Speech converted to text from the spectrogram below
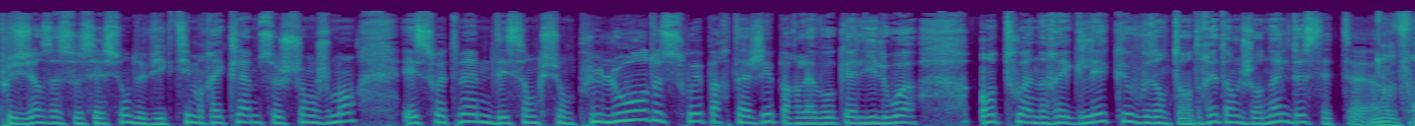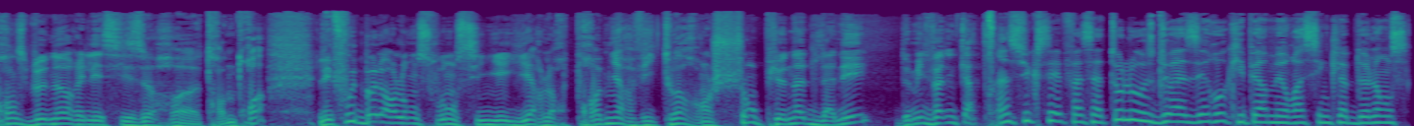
Plusieurs associations de victimes réclament ce changement et souhaitent même des sanctions plus lourdes, souhait partagé par l'avocat lillois Antoine Réglé que vous entendrez dans le journal de 7 heures. France Bleu Nord, il est 6h33. Les footballeurs Lonsois ont signé hier leur première victoire en championnat de l'année 2024. Un succès face à Toulouse 2 à 0 qui permet au Racing Club de Lens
